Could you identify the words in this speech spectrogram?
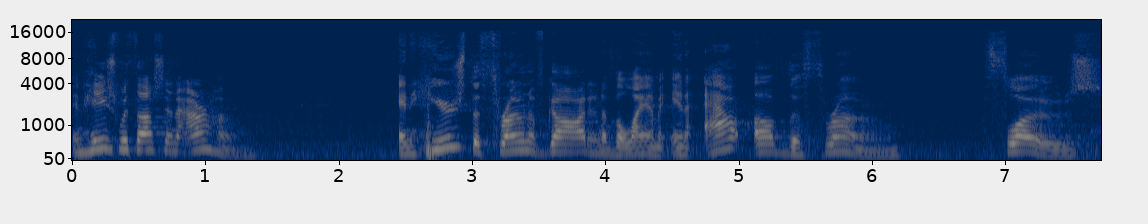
and he's with us in our home. And here's the throne of God and of the Lamb, and out of the throne flows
